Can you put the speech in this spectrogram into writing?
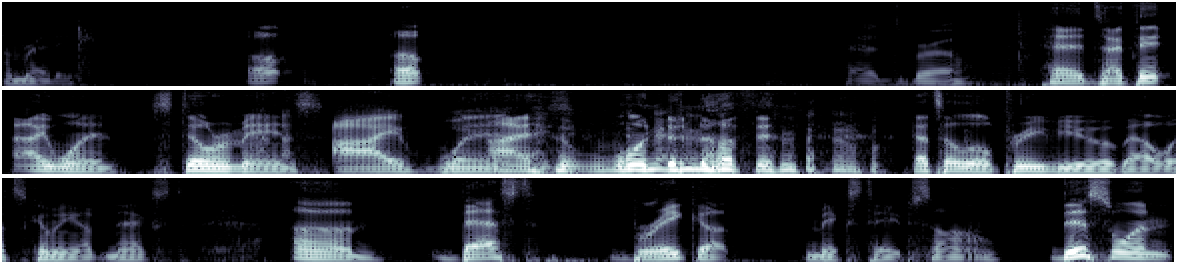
I'm ready. Up, up, Heads, bro. Heads. I think I win. Still remains. I win. I one to nothing. That's a little preview about what's coming up next. Um, best breakup mixtape song. This one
